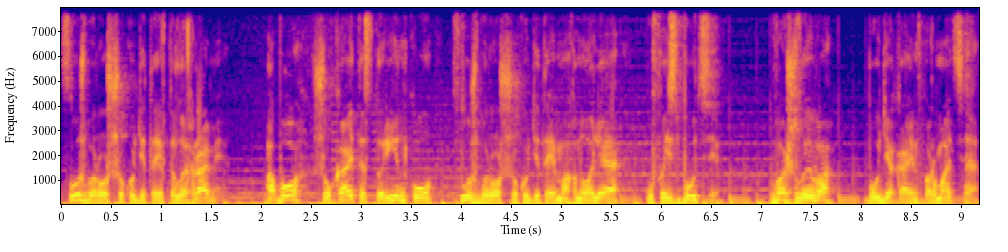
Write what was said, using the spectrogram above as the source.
служби розшуку дітей в Телеграмі або шукайте сторінку служби розшуку дітей Магнолія у Фейсбуці. Важлива будь-яка інформація.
